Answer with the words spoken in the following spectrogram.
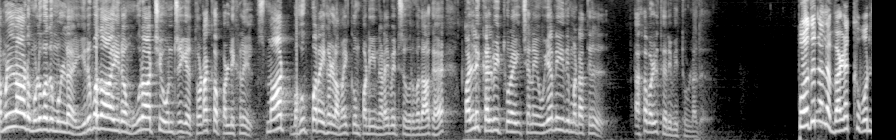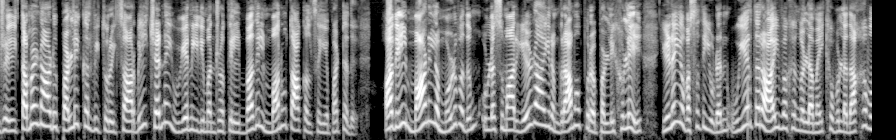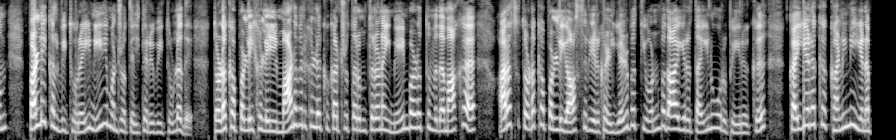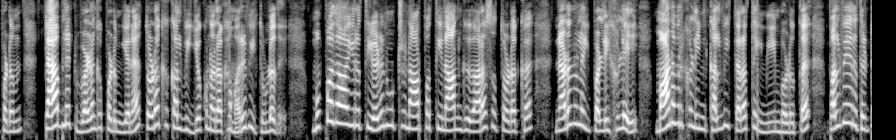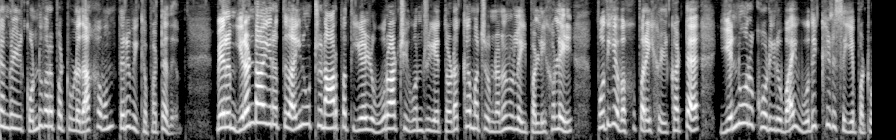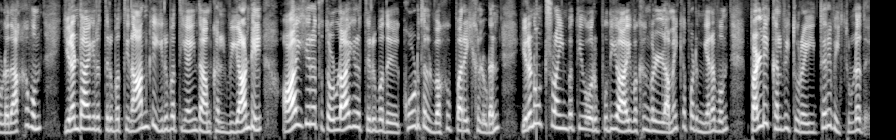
தமிழ்நாடு முழுவதும் உள்ள இருபதாயிரம் ஊராட்சி ஒன்றிய தொடக்க பள்ளிகளில் ஸ்மார்ட் வகுப்பறைகள் அமைக்கும் பணி நடைபெற்று வருவதாக பள்ளிக் கல்வித்துறை சென்னை உயர்நீதிமன்றத்தில் தகவல் தெரிவித்துள்ளது. பொதுநல வழக்கு ஒன்றில் தமிழ்நாடு பள்ளிக்கல்வித்துறை சார்பில் சென்னை உயர்நீதிமன்றத்தில் பதில் மனு தாக்கல் செய்யப்பட்டது. அதில் மாநிலம் முழுவதும் உள்ள சுமார் ஏழாயிரம் கிராமப்புற பள்ளிகளில் இணைய வசதியுடன் உயர்தர ஆய்வகங்கள் அமைக்க உள்ளதாகவும் பள்ளிக்கல்வித்துறை நீதிமன்றத்தில் தெரிவித்துள்ளது. தொடக்கப் பள்ளிகளில் மாணவர்களுக்கு கற்றுத்தரும் திறனை மேம்படுத்தும் விதமாக அரசு தொடக்கப்பள்ளி ஆசிரியர்கள் எழுபத்தி ஒன்பதாயிரத்து ஐநூறு பேருக்கு கையடக்க கணினி எனப்படும் டேப்லெட் வழங்கப்படும் என தொடக்க கல்வி இயக்குநரகம் அறிவித்துள்ளது. முப்பதாயிரத்து எழுநூற்று நாற்பத்தி நான்கு அரசு தொடக்க நடுநிலைப் பள்ளிகளில் மாணவர்களின் கல்வித் தரத்தை மேம்படுத்த பல்வேறு திட்டங்கள் கொண்டுவரப்பட்டுள்ளதாகவும் தெரிவிக்கப்பட்டது. மேலும் இரண்டாயிரத்து ஐநூற்று நாற்பத்தி ஏழு ஊராட்சி ஒன்றிய தொடக்க மற்றும் நடுநிலைப் பள்ளிகளில் புதிய வகுப்பறைகள் கட்ட எண்ணூறு கோடி ரூபாய் ஒதுக்கீடு செய்யப்பட்டுள்ளதாகவும் இரண்டாயிரத்து இருபத்தி நான்கு இருபத்தி ஐந்தாம் கல்வியாண்டில் ஆயிரத்து தொள்ளாயிரத்து இருபது கூடுதல் வகுப்பறைகளுடன் இருநூற்று ஐம்பத்தி ஓரு புதிய ஆய்வகங்கள் அமைக்கப்படும் எனவும் பள்ளிக் கல்வித்துறை தெரிவித்துள்ளது.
